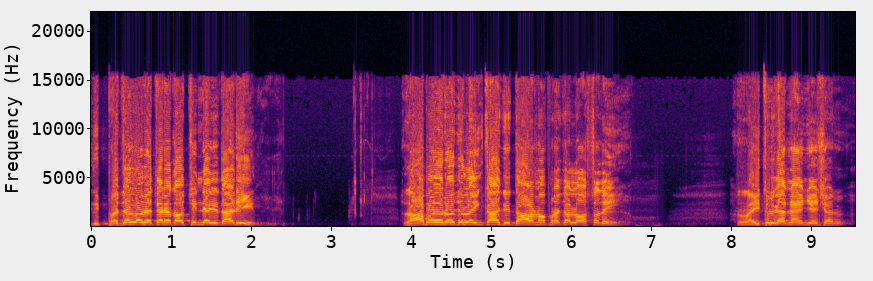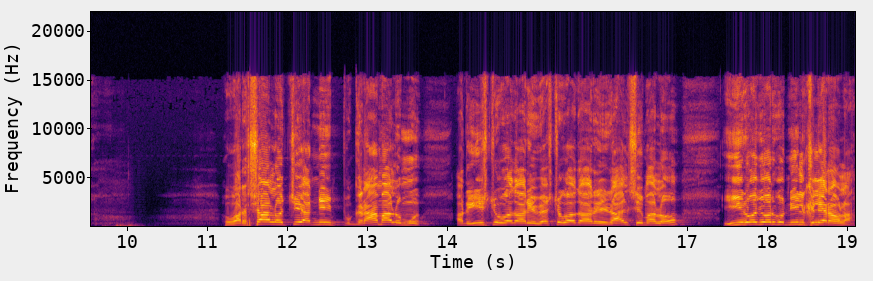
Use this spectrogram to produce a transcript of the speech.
ఇది ప్రజల్లో వ్యతిరేకత వచ్చింది అది దాడి. రాబోయే రోజుల్లో ఇంకా అది దారుణం ప్రజల్లో వస్తుంది. రైతులుగా అన్యాయం చేశారు. వర్షాలు వచ్చి అన్ని గ్రామాలు అటు ఈస్ట్ గోదావరి వెస్ట్ గోదావరి రాయలసీమలో ఈ రోజు వరకు నీళ్ళు క్లియర్ అవ్వాల.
